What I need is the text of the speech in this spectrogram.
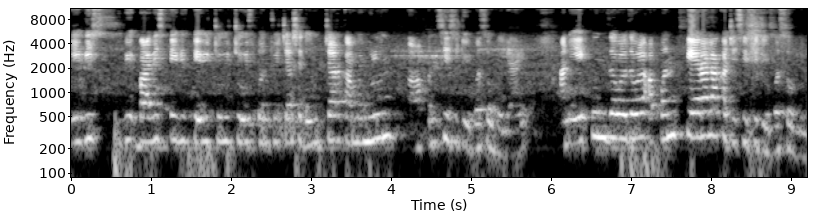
हे वीस वी- बावीस तेवीस तेवीस चोवीस चोवीस पंचवीस असे दोन चार कामं मिळून आपण सी सी टी व्ही बसवलेले आहेत. आणि एकूण जवळजवळ आपण तेरा लाखाची सी सी टी व्ही बसवलेली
